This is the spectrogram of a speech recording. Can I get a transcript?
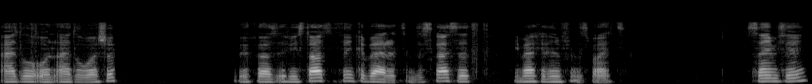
idol or an idol worship, because if he starts to think about it and discuss it, he might get influenced by it. Same thing,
